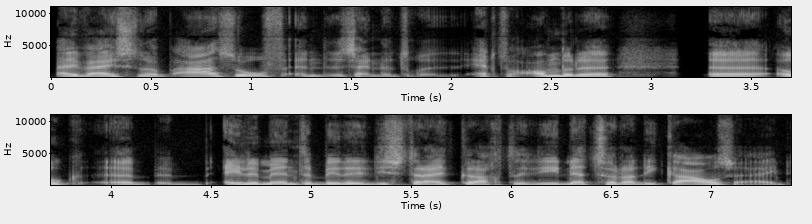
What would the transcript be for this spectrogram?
hij wijst dan op Azov. En er zijn er echt wel andere uh, ook uh, elementen binnen die strijdkrachten die net zo radicaal zijn.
